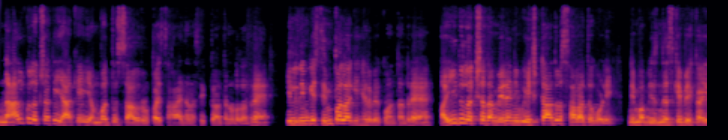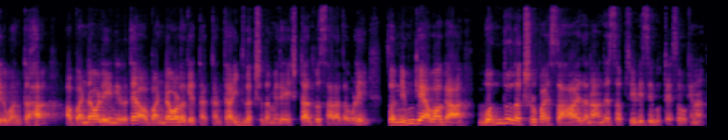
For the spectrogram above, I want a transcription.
ನಾಲ್ಕು ಲಕ್ಷಕ್ಕೆ ಯಾಕೆ ಎಂಬತ್ತು ಸಾವಿರ ರೂಪಾಯಿ ಸಹಾಯಧನ ಸಿಕ್ತು ಅಂತ ನೋಡೋದಾದ್ರೆ, ಇಲ್ಲಿ ನಿಮ್ಗೆ ಸಿಂಪಲ್ ಆಗಿ ಹೇಳಬೇಕು ಅಂತಂದ್ರೆ, ಐದು ಲಕ್ಷದ ಮೇಲೆ ನೀವು ಎಷ್ಟಾದ್ರೂ ಸಾಲ ತಗೊಳ್ಳಿ. ನಿಮ್ಮ ಬಿಸ್ನೆಸ್ಗೆ ಬೇಕಾಗಿರುವಂತಹ ಆ ಬಂಡವಾಳ ಏನಿರುತ್ತೆ, ಆ ಬಂಡವಾಳಕ್ಕೆ ತಕ್ಕಂತೆ ಐದು ಲಕ್ಷದ ಮೇಲೆ ಎಷ್ಟಾದ್ರೂ ಸಾಲ ತಗೊಳ್ಳಿ. ಸೊ ನಿಮ್ಗೆ ಅವಾಗ ಒಂದು ಲಕ್ಷ ರೂಪಾಯಿ ಸಹಾಯಧನ ಅಂದ್ರೆ ಸಬ್ಸಿಡಿ ಸಿಗುತ್ತೆ. ಸೊ ಓಕೆನಾ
